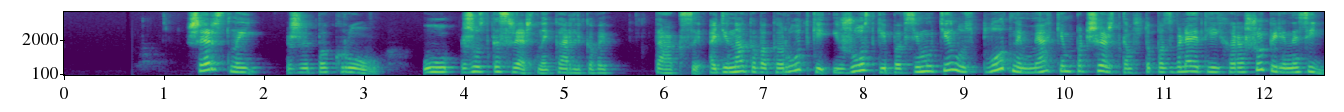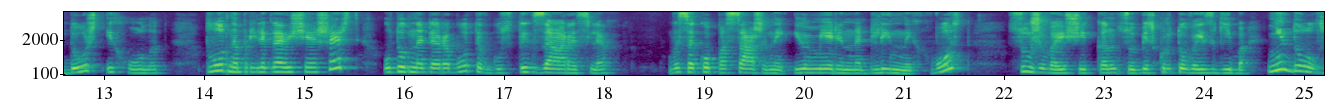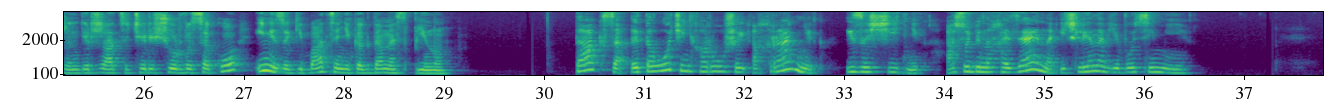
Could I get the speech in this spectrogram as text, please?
Шерстный же покров у жесткошерстной карликовой таксы одинаково короткий и жесткий по всему телу с плотным мягким подшерстком, что позволяет ей хорошо переносить дождь и холод. Плотно прилегающая шерсть удобна для работы в густых зарослях. Высоко посаженный и умеренно длинный хвост, суживающий к концу без крутого изгиба, не должен держаться чересчур высоко и не загибаться никогда на спину. Такса – это очень хороший охранник и защитник, особенно хозяина и членов его семьи.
